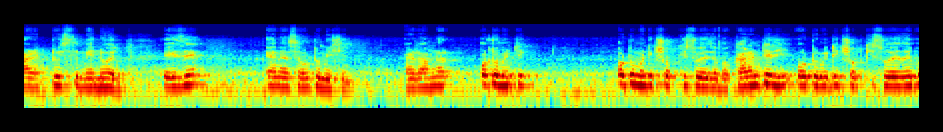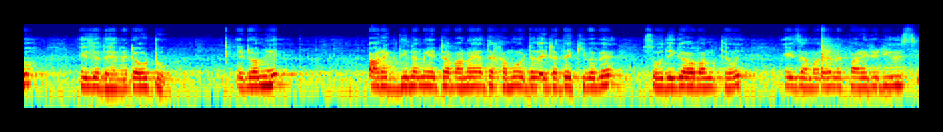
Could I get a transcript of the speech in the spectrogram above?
আর একটা হচ্ছে ম্যানুয়াল এই যে এন আছে অটো মেশিন এটা আপনার অটোমেটিক অটোমেটিক সব কিছু হয়ে যাব। কারেন্টেরই অটোমেটিক সব কিছু হয়ে যাব এই যে দেখেন, এটা অটো এটা আমি আরেক দিন আমি এটা বানায় দেখাবো এটা, এটাতে কীভাবে সৌদি গাওয়া বানাতে হয়। এই যে আমার এখানে পানি রেডি হয়েছে।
